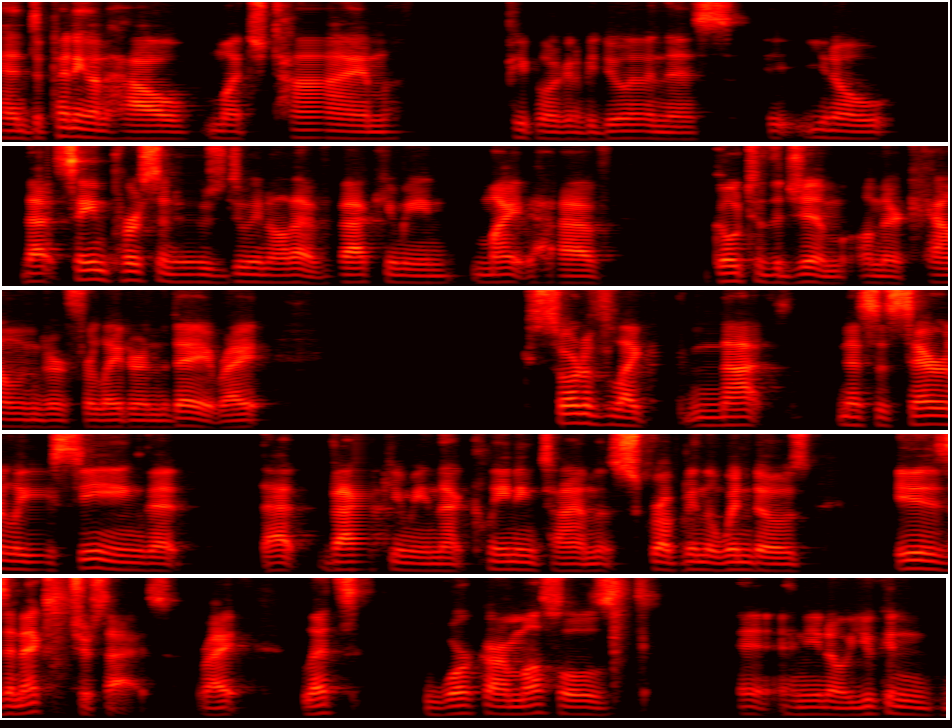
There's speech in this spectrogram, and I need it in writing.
and depending on how much time people are going to be doing this, you know, that same person who's doing all that vacuuming might have go to the gym on their calendar for later in the day, right? Sort of like not necessarily seeing that that vacuuming, that cleaning time, that scrubbing the windows is an exercise, right? Let's work our muscles and, and you know you can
